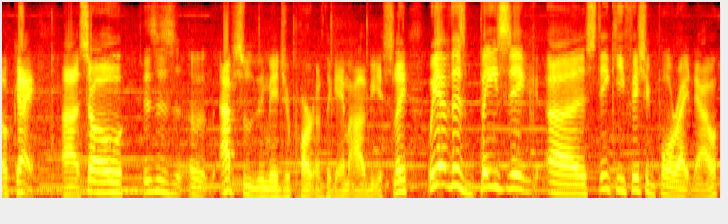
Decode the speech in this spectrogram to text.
Okay, uh, so this is an absolutely major part of the game, obviously. We have this basic uh, stinky fishing pole right now.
